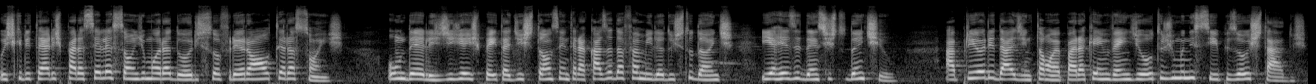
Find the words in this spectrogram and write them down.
os critérios para a seleção de moradores sofreram alterações. Um deles diz respeito à distância entre a casa da família do estudante e a residência estudantil. A prioridade, então, é para quem vem de outros municípios ou estados,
